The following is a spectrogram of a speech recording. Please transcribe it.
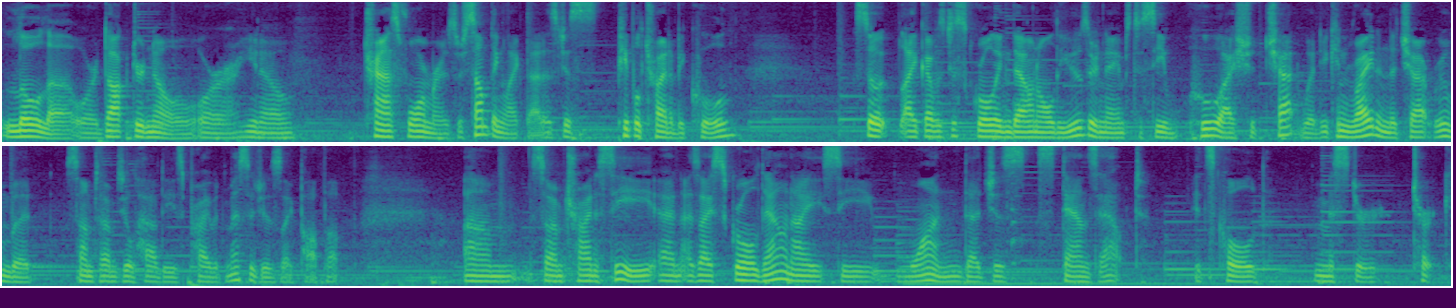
Lola or Dr. No or, you know, Transformers or something like that. It's just people trying to be cool so like i was just scrolling down all the usernames to see who i should chat with. You can write in the chat room but sometimes you'll have these private messages like pop up. Um, so i'm trying to see and as i scroll down i see one that just stands out. It's called mr turk.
